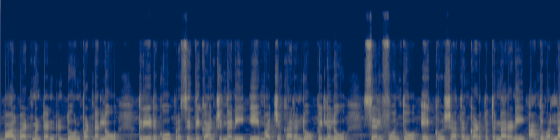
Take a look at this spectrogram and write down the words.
బాల్ బ్యాడ్మింటన్ డోన్ పట్నంలో క్రీడకు ప్రసిద్ధిగాంచిందని ఈ మధ్యకాలంలో పిల్లలు సెల్ ఫోన్తో ఎక్కువ శాతం గడుపుతున్నారని అందువల్ల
